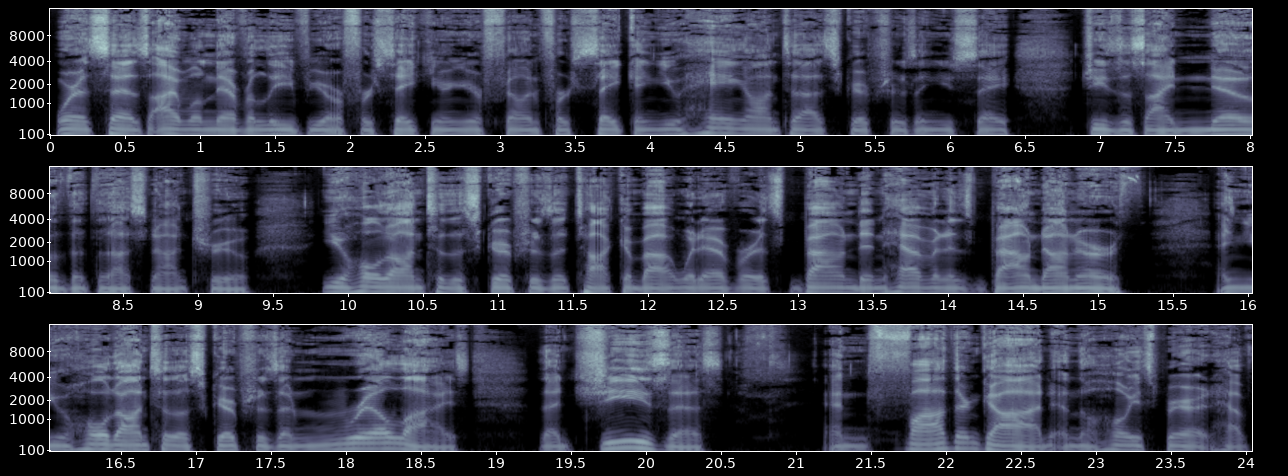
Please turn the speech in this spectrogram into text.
where it says, I will never leave you or forsake you, and you're feeling forsaken. You hang on to that scriptures and you say, Jesus, I know that that's not true you hold on to the scriptures that talk about whatever is bound in heaven is bound on earth. And you hold on to those scriptures and realize that Jesus and Father God and the Holy Spirit have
